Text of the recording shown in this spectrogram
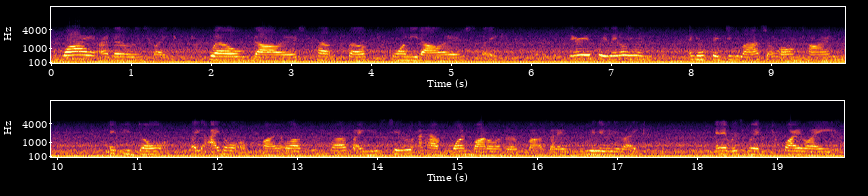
why are those like twelve dollars, twelve, twenty dollars? Like seriously, they don't even. I guess they do last a long time. If you don't, like I don't apply a lot of lip gloss. I used to. I have one bottle of lip gloss that I really really like, and it was when Twilight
